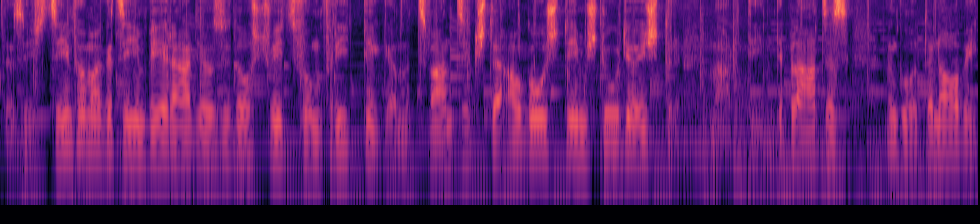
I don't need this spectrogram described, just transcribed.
Das ist das Infomagazin bei Radio Südostschweiz vom Freitag, am 20. August. Im Studio ist der Martin de Blazes. Einen guten Abend.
